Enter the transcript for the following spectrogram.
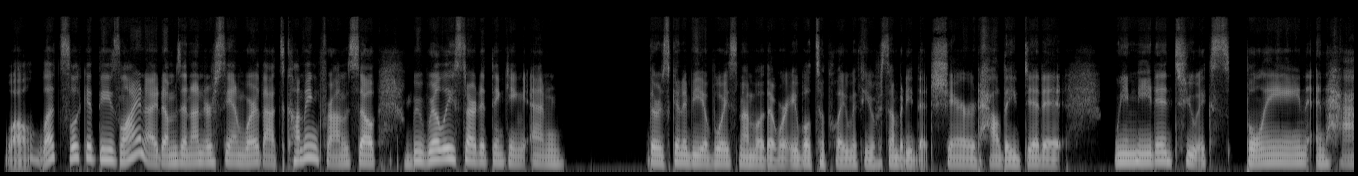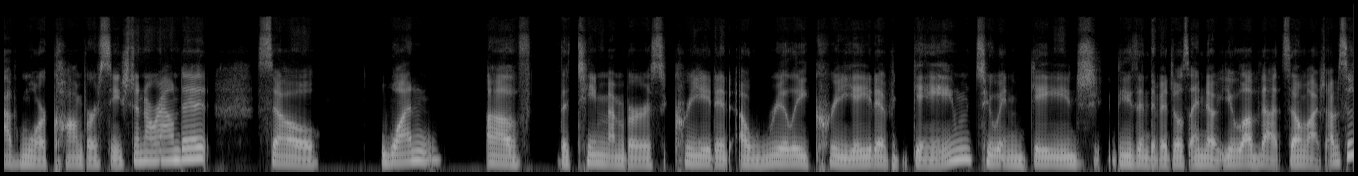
well, let's look at these line items and understand where that's coming from. So mm-hmm. we really started thinking, and there's going to be a voice memo that we're able to play with you for somebody that shared how they did it we needed to explain and have more conversation around it. So, one of the team members created a really creative game to engage these individuals. I know you love that so much. I'm so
